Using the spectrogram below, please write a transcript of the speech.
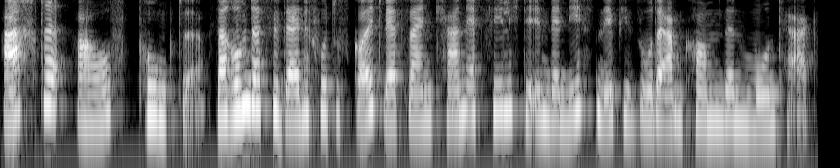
Achte auf Punkte. Warum das für deine Fotos Gold wert sein kann, erzähle ich dir in der nächsten Episode am kommenden Montag.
